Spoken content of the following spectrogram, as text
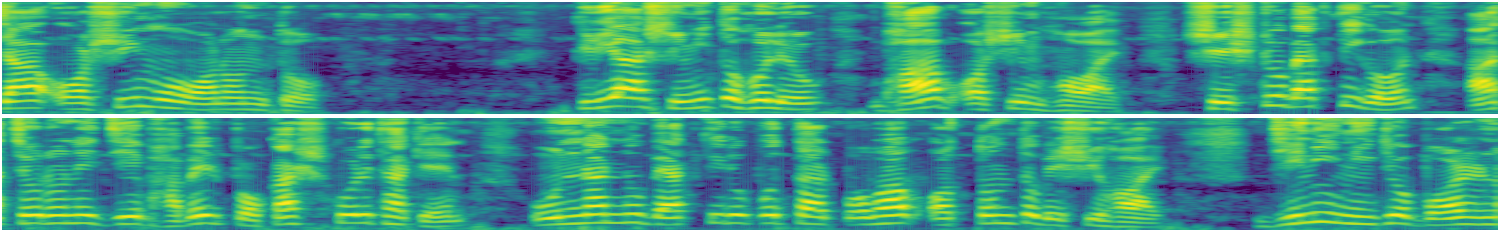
যা অসীম ও অনন্ত। ক্রিয়া সীমিত হলেও ভাব অসীম হয় শ্রেষ্ঠ ব্যক্তিগণ আচরণে যে ভাবের প্রকাশ করে থাকেন, অন্যান্য ব্যক্তির উপর তার প্রভাব অত্যন্ত বেশি হয়। যিনি নিজ বর্ণ,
